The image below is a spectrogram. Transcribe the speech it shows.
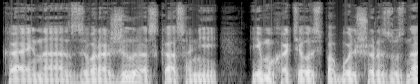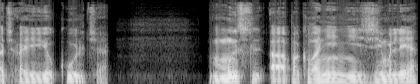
Каина заворожил рассказ о ней – Ему хотелось побольше разузнать о ее культе. Мысль о поклонении земле,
